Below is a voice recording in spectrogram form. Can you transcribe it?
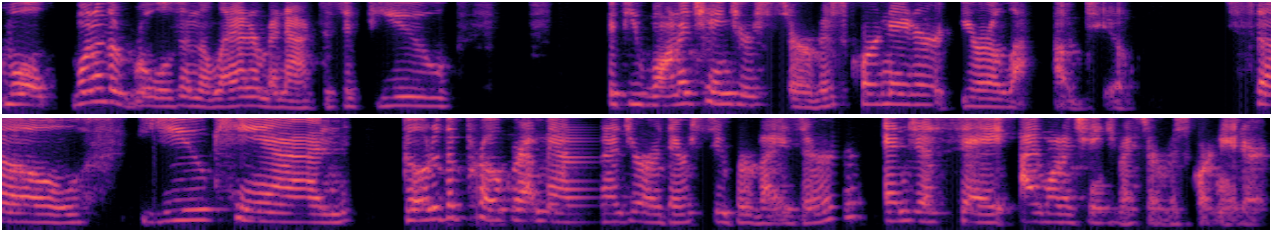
well one of the rules in the lanterman act is if you if you want to change your service coordinator you're allowed to so you can go to the program manager or their supervisor and just say, I want to change my service coordinator.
